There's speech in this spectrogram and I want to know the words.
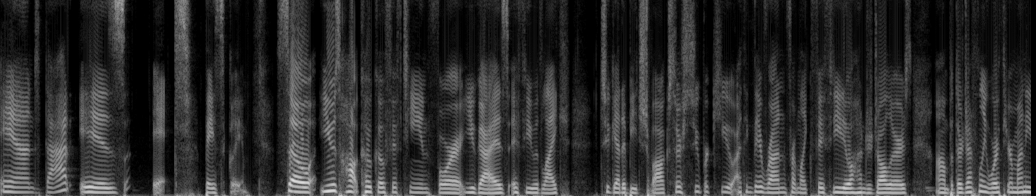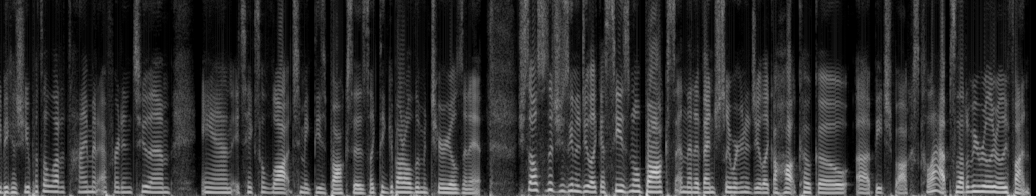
And that is it, basically. So use Hot Koko 15 for you guys if you would like to get a beach box. They're super cute. I think they run from like 50 to $100, um, but they're definitely worth your money because she puts a lot of time and effort into them and it takes a lot to make these boxes. Like, think about all the materials in it. She's also said she's going to do like a seasonal box and then eventually we're going to do like a Hot Koko uh, beach box collab. So that'll be really, really fun.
